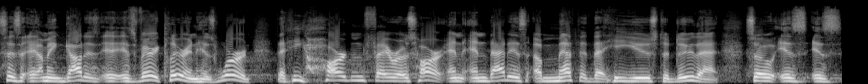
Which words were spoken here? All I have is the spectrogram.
says, I mean, God is, is very clear in His Word that He hardened Pharaoh's heart, and, and that is a method that He used to do that. So, is, is,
